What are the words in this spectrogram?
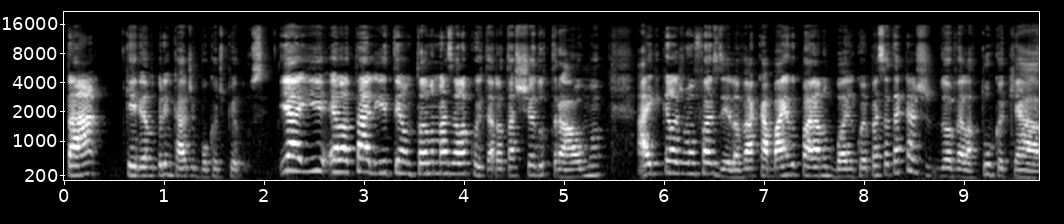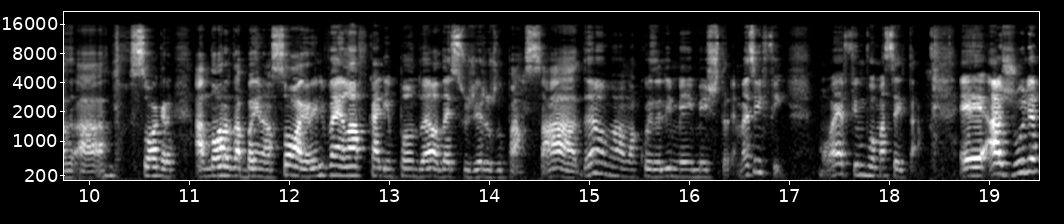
Tá querendo brincar de boca de pelúcia. E aí ela tá ali tentando, mas ela, coitada, tá cheia do trauma. Aí o que, que elas vão fazer? Ela vai acabar indo parar no banho. Parece até que a novela turca, que é a, a sogra, a nora da banho na sogra, ele vai lá ficar limpando ela das sujeiras do passado. É uma, uma coisa ali meio, meio estranha. Mas enfim, não é filme, vamos aceitar. É, a Júlia,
